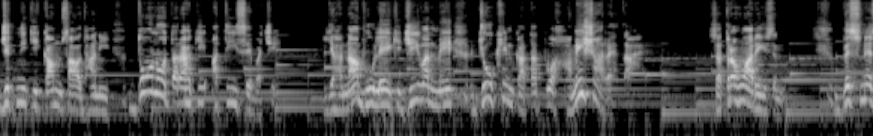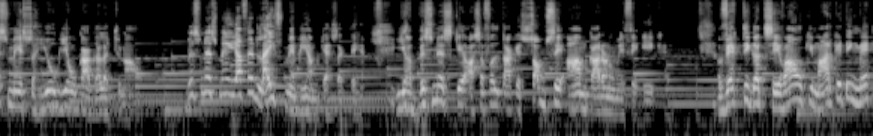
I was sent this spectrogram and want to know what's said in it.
जितनी की कम सावधानी, दोनों तरह की अति से बचे। यह ना भूलें कि जीवन में जोखिम का तत्व हमेशा रहता है। सत्रहवा रीजन बिज़नेस में सहयोगियों का गलत चुनाव। बिज़नेस में या फिर लाइफ में भी हम कह सकते हैं, यह बिज़नेस के असफलता के सबसे आम कारणों में से एक है। व्यक्तिगत सेवाओं की मार्केटिंग में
